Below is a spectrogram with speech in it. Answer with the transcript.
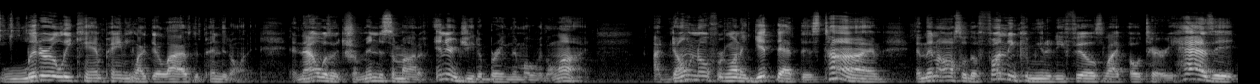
literally campaigning like their lives depended on it. And that was a tremendous amount of energy to bring them over the line. I don't know if we're going to get that this time. And then also the funding community feels like, oh, Terry has it.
